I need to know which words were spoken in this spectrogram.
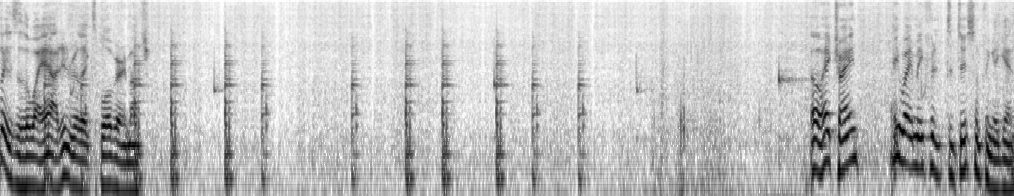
Hopefully this is the way out. I didn't really explore very much. Oh, hey train. Are you waiting me for to do something again?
